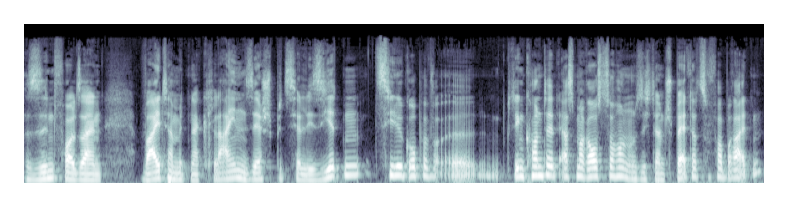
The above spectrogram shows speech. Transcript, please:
sinnvoll sein, weiter mit einer kleinen, sehr spezialisierten Zielgruppe äh, den Content erstmal rauszuhauen und sich dann später zu verbreiten.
